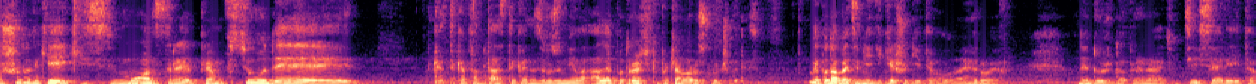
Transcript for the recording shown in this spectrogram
Що тут таке? Якісь монстри, прям всюди. Якась така фантастика незрозуміла, але потрошки почало розкручуватися. Не подобається мені тільки, що діти головного героїв. Не дуже добре грають. У цій серії там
